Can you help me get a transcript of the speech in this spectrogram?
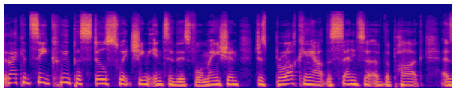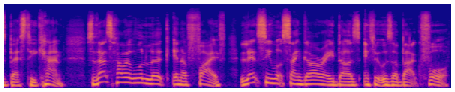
Then I could see Cooper still switching into this formation, just blocking out the center of the park as best he can. So that's how it will look in a five. Let's see what Sangare does if it was a back four.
